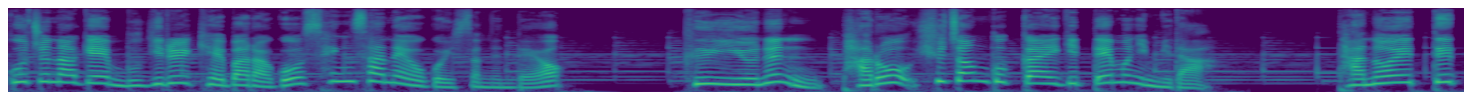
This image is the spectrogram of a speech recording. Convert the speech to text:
꾸준하게 무기를 개발하고 생산해오고 있었는데요. 그 이유는 바로 휴전 국가이기 때문입니다. 단어의 뜻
